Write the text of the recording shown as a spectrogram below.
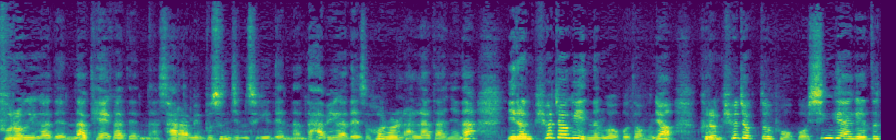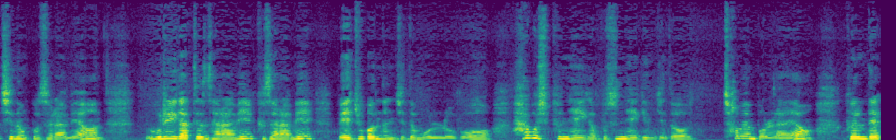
구렁이가 됐나 개가 됐나 사람이 무슨 짐승이 됐나 나비가 돼서 헐헐 날아다니나 이런 표적이 있는 거거든요. 그런 표적도 보고 신기하게도 진홍꽃을 하면 우리 같은 사람이 그 사람이 왜 죽었는지도 모르고 하고 싶은 얘기가 무슨 얘기인지도 처음엔 몰라요. 그런데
